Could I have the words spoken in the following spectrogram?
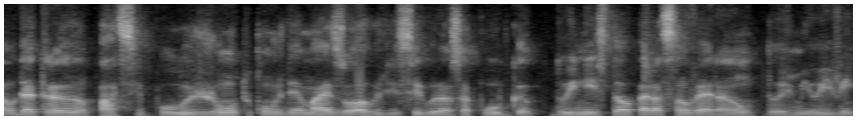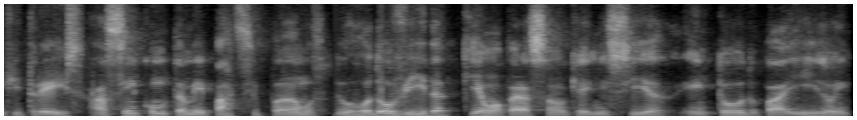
o Detran participou junto com os demais órgãos de segurança pública do início da Operação Verão 2023, assim como também participamos do Rodovida, que é uma operação que inicia em todo o país ou em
